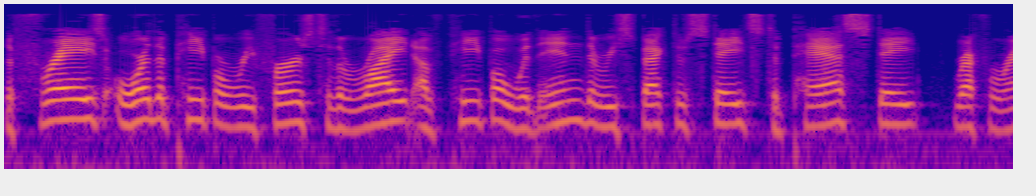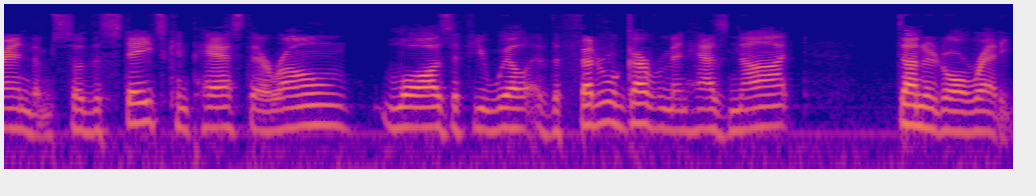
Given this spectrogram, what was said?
The phrase or the people refers to the right of people within the respective states to pass state referendums. So the states can pass their own laws, if you will, if the federal government has not done it already.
